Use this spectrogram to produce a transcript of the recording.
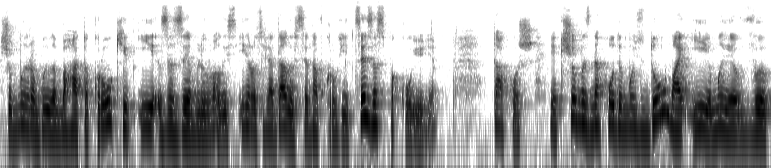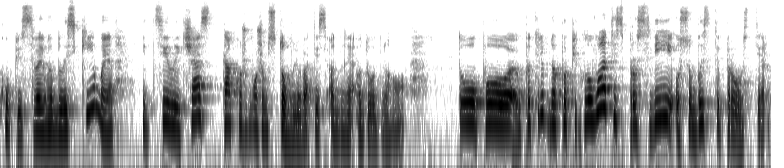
щоб ми робили багато кроків і заземлювались, і розглядали все навкруги. Це заспокоює. Також, якщо ми знаходимося вдома і ми в купі з своїми близькими, і цілий час також можемо стомлюватись одне од одного, то по, потрібно попіклуватись про свій особистий простір.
